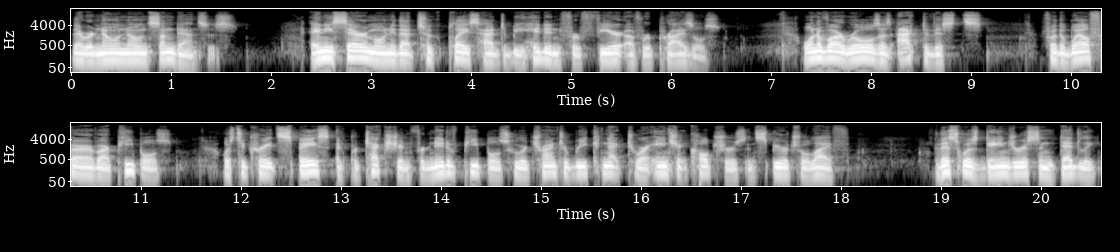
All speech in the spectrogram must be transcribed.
there were no known sun dances. Any ceremony that took place had to be hidden for fear of reprisals. One of our roles as activists for the welfare of our peoples was to create space and protection for Native peoples who were trying to reconnect to our ancient cultures and spiritual life. This was dangerous and deadly.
